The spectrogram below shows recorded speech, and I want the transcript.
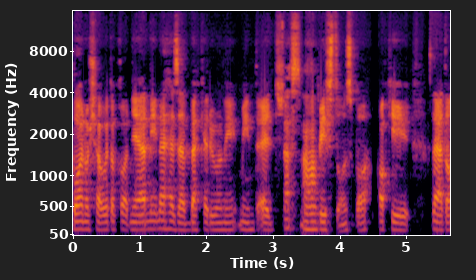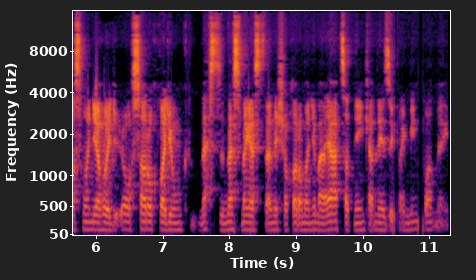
bajnokságot akar nyerni, nehezebb bekerülni, mint egy Ez, aha. Pistonsba, aki lehet azt mondja, hogy jó, szarok vagyunk, ezt, ezt meg ezt tenni, és akarom mondja már játszatni, inkább nézzük meg, mint van még.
